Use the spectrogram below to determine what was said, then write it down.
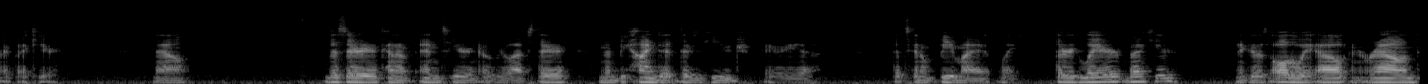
right back here. Now, this area kind of ends here and overlaps there, and then behind it there's a huge area that's going to be my like third layer back here. And it goes all the way out and around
